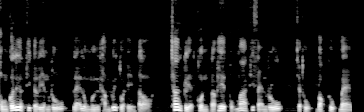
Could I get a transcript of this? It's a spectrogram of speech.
ผมก็เลือกที่จะเรียนรู้และลงมือทำด้วยตัวเองตลอดช่างเกลียดคนประเภทผมมากที่แสนรู้จะถูกบล็อกถูกแบน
